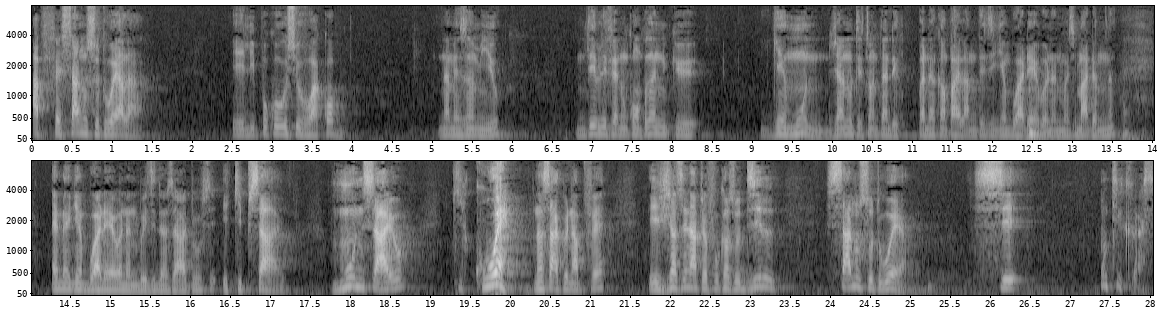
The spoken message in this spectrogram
a fait ça nous ce là et il peut recevoir comme dans mes amis. Je devais faire nous comprendre que gen moun, jan nou te ton tan de pandan kampay la, mte di gen boadeye bonan non, mwen se madam nan, eme eh, gen boadeye bonan non, prezident sa atou, se ekip sa yo. Moun sa yo, ki kwe nan sa kon ap fe, e jan senatwe Foukanso dil, sa nou sot wè, se antikras,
